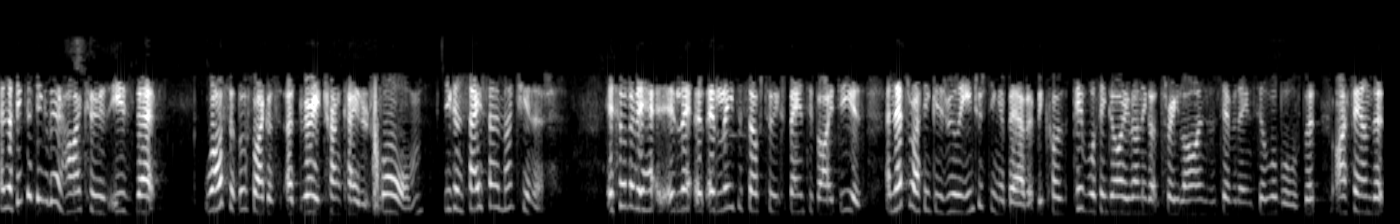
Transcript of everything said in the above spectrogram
And I think the thing about haikus is that whilst it looks like a, a very truncated form, you can say so much in it. It sort of it, it, it leads itself to expansive ideas, and that's what I think is really interesting about it. Because people will think, oh, you've only got three lines and seventeen syllables, but I found that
